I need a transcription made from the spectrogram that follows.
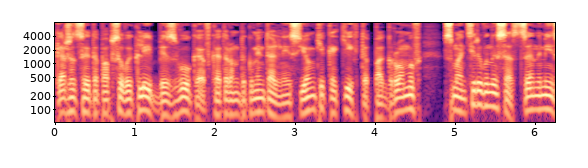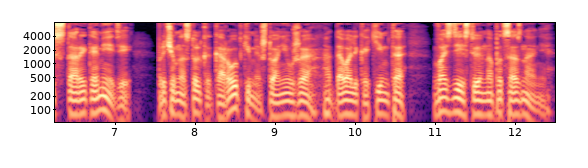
Кажется, это попсовый клип без звука, в котором документальные съемки каких-то погромов смонтированы со сценами из старой комедии, причем настолько короткими, что они уже отдавали каким-то воздействием на подсознание.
